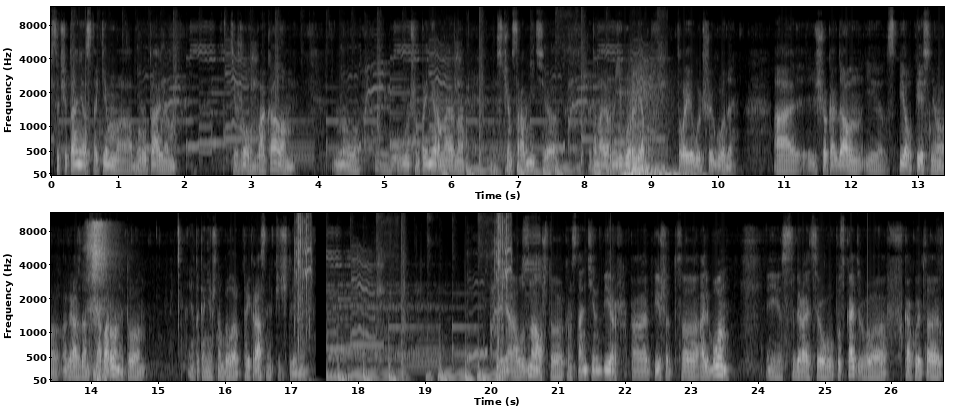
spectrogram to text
сочетание с таким э, брутальным тяжелым вокалом. Ну, лучшим примером, наверное, с чем сравнить, э, это, наверное, Егор Лепов, «Твои лучшие годы». А еще когда он и спел песню гражданской обороны, то это, конечно, было прекрасное впечатление я узнал, что Константин Бир э, пишет э, альбом и собирается его выпускать в, какой-то,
